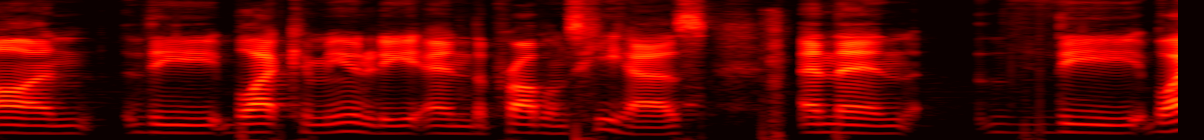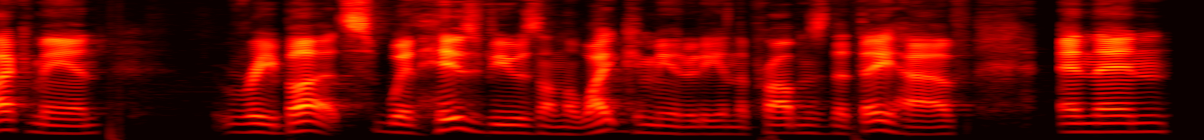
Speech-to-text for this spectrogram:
on the black community and the problems he has, and then the black man rebuts with his views on the white community and the problems that they have, and then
